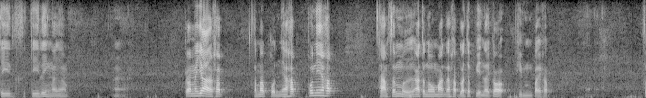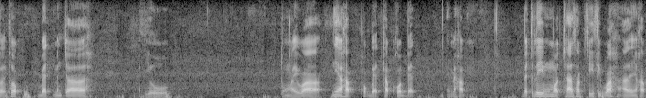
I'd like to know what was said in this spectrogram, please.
ตีสตีลิงอะไรนะครับอ่าก็ไม่ยากครับสำหรับคนเนี้ยครับ พวกนี้ครับ ถามเสมออัตโนมัตินะครับ เราจะเปลี่ยนอะไรก็พิมพ์ไปครับ ส่วนพวกแบตมันจะอยู่ ตรงไหนว่าเนี่ยครับพวกแบตครับโค้ดแบตเห็นไหมครับ แบตเตอรี่มันหมดชาร์จสักสี่สิบวัตต์อะไรเนี่ยครับ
